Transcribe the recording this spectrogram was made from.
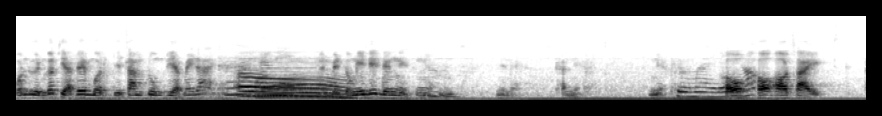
คนอื่นก็เสียบได้หมดแต่ซัมซุงเสียบไม่ได้โอ้มันเป็นตรงนี้นิดนึงนี่ตรงนี้นี่แหละอันนี้เนี่ยคือไม่เลยเขาเนาะเขาเอาใส่ไป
